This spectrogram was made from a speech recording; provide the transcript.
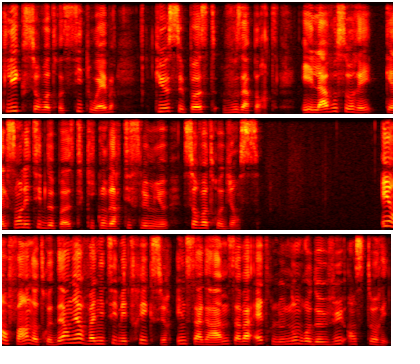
clics sur votre site web que ce post vous apporte. Et là, vous saurez quels sont les types de posts qui convertissent le mieux sur votre audience. Et enfin, notre dernière vanity métrique sur Instagram, ça va être le nombre de vues en story.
